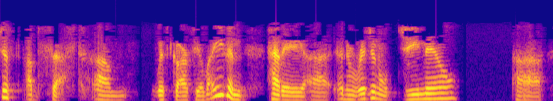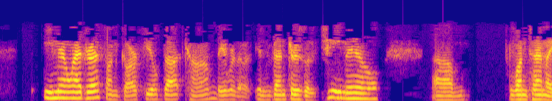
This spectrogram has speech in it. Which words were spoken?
Just obsessed, um, with Garfield. I even had a, uh, an original Gmail, uh, email address on garfield.com. They were the inventors of Gmail. Um, one time I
